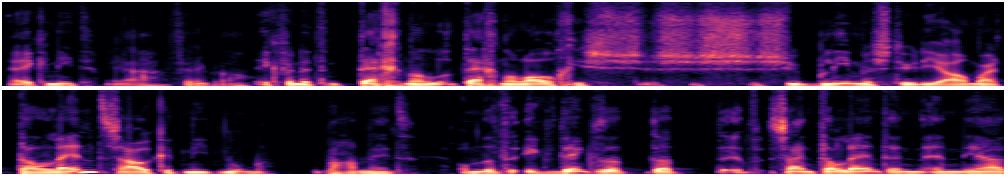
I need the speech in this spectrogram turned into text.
Ja. Ik niet. Ja, vind ik wel. Ik vind het een techno- technologisch su- su- sublieme studio. Maar talent zou ik het niet noemen. Waarom niet? Omdat ik denk dat, dat zijn talent en, en ja,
